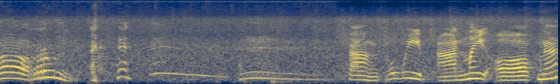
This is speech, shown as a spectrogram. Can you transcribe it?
ห้อรุ่นช่างทวีปอ่านไม่ออกนะ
